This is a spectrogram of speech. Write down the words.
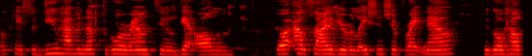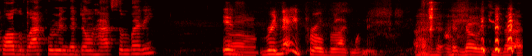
Okay, so do you have enough to go around to get all of go outside of your relationship right now to go help all the black women that don't have somebody? Is Um, Renee pro black woman? no, she's not.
